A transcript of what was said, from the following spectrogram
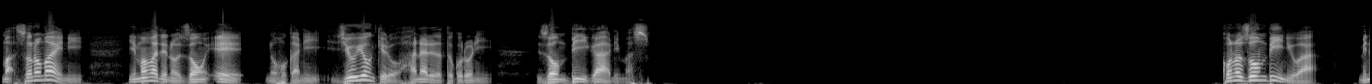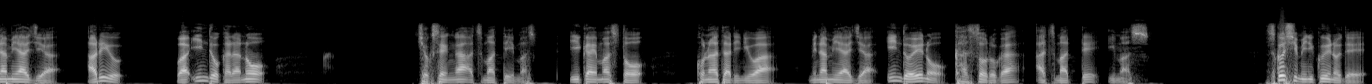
まあ、その前に、今までのゾーン A の他に14キロ離れたところにゾーン B があります。このゾーン B には南アジア、あるいはインドからの直線が集まっています。言い換えますと、この辺りには南アジア、インドへの滑走路が集まっています。少し見にくいので、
